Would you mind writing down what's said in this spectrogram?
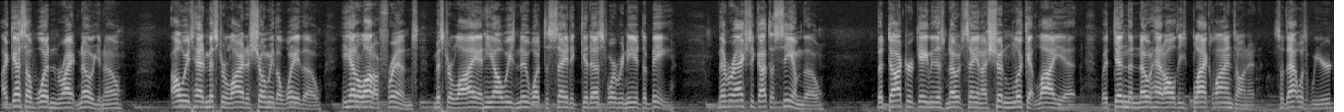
I guess I wouldn't right know, you know. Always had Mr. Lai to show me the way, though. He had a lot of friends, Mr. Lai, and he always knew what to say to get us where we needed to be. Never actually got to see him, though. The doctor gave me this note saying I shouldn't look at Lai yet, but then the note had all these black lines on it so that was weird.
